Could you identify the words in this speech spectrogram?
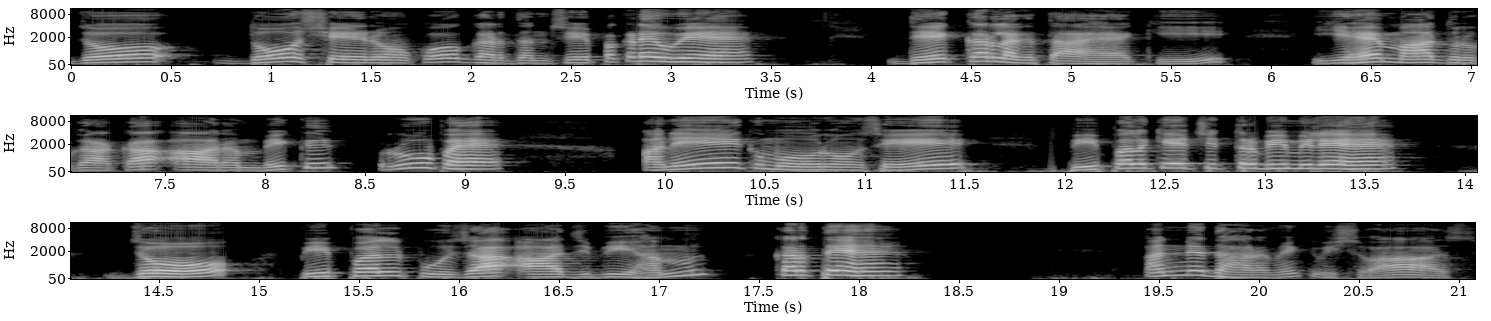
जो दो शेरों को गर्दन से पकड़े हुए हैं। देखकर लगता है कि यह माँ दुर्गा का आरंभिक रूप है। अनेक मोहरों से पीपल के चित्र भी मिले हैं। जो पीपल पूजा आज भी हम करते हैं। अन्य धार्मिक विश्वास,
